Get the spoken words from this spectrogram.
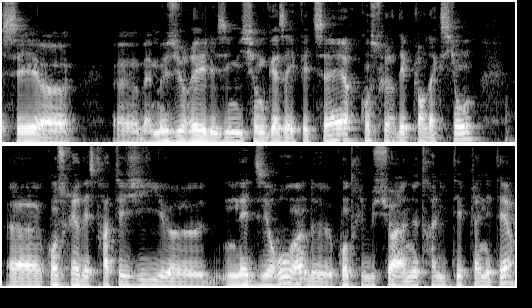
c'est bah, mesurer les émissions de gaz à effet de serre, construire des plans d'action, euh, construire des stratégies euh, net zéro hein, de contribution à la neutralité planétaire,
